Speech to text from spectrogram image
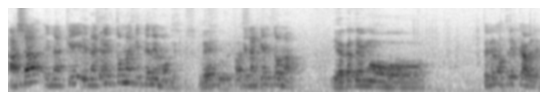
Allá, en aquel, en aquel toma que tenemos. ¿Eh? En aquel toma. Y acá tenemos. Tenemos tres cables.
